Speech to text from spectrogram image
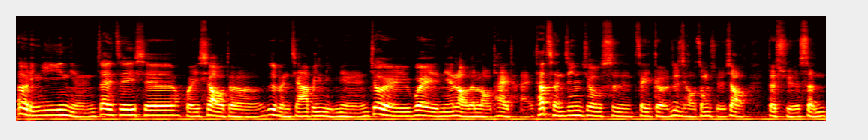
二零一一年，在这一些回校的日本嘉宾里面，就有一位年老的老太太，她曾经就是这个日侨中学校的学生。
